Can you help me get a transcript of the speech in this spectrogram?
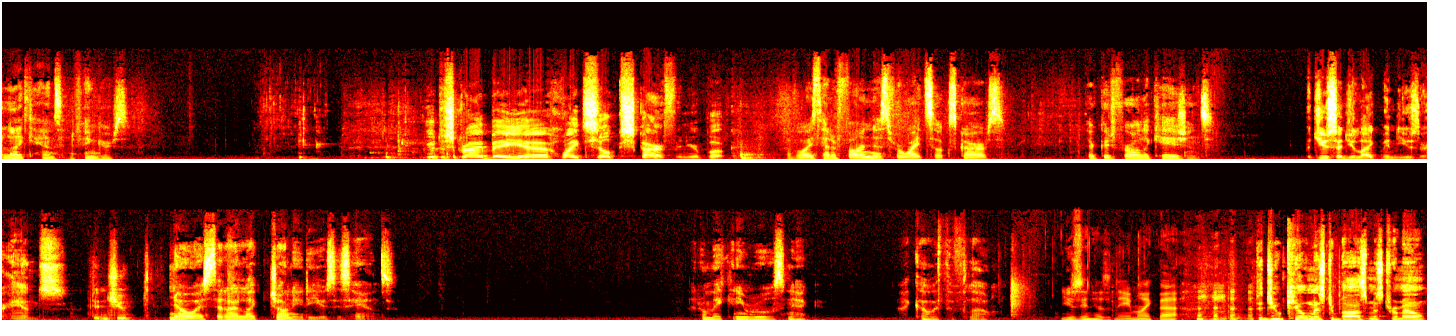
I like hands and fingers. You describe a uh, white silk scarf in your book. I've always had a fondness for white silk scarves. They're good for all occasions. But you said you like men to use their hands, didn't you? No, I said I like Johnny to use his hands. Don't make any rules, Nick. I go with the flow. Using his name like that. Mm-hmm. Did you kill Mr. Boz, Miss Tramell?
